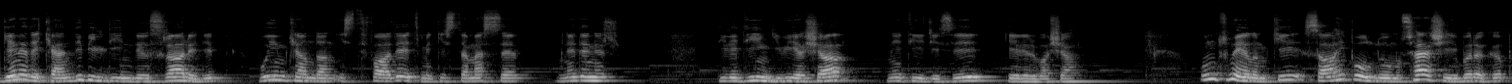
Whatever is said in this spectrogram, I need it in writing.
gene de kendi bildiğinde ısrar edip bu imkandan istifade etmek istemezse ne denir? Dilediğin gibi yaşa, neticesi gelir başa. Unutmayalım ki sahip olduğumuz her şeyi bırakıp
